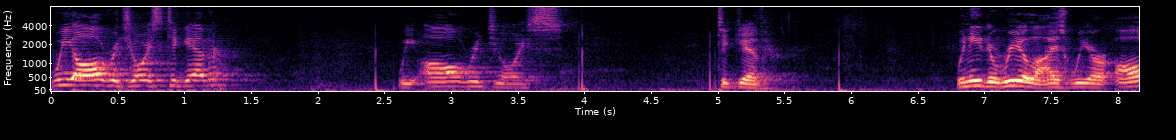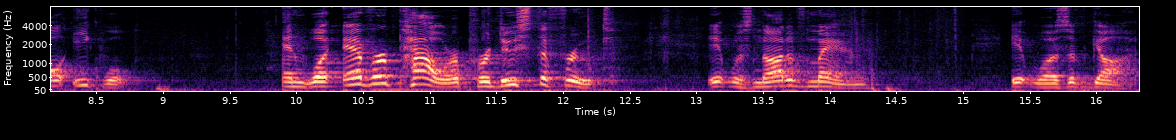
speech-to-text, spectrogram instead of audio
We all rejoice together. We all rejoice together. We need to realize we are all equal and whatever power produced the fruit, it was not of man, it was of God.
